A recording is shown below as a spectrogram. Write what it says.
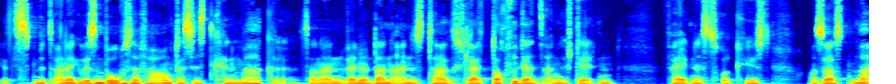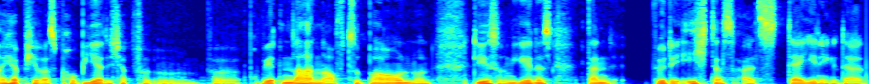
jetzt mit einer gewissen Berufserfahrung, das ist kein Makel, sondern wenn du dann eines Tages vielleicht doch wieder ins Angestelltenverhältnis zurückgehst und sagst, na, ich habe hier was probiert, ich habe probiert, einen Laden aufzubauen und dies und jenes, dann würde ich das als derjenige, der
